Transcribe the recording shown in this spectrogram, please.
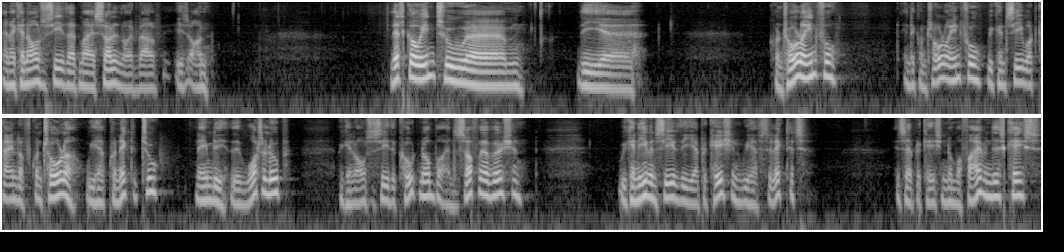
And I can also see that my solenoid valve is on. Let's go into um, the uh, controller info. In the controller info, we can see what kind of controller we have connected to, namely the water loop. We can also see the code number and the software version. We can even see the application we have selected. It's application number five in this case,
